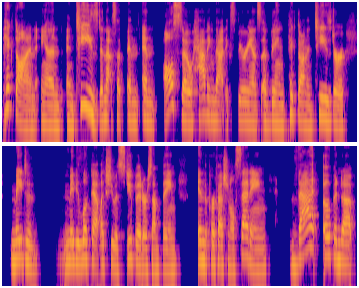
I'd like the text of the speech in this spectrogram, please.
picked on and and teased and that's and and also having that experience of being picked on and teased or made to maybe looked at like she was stupid or something in the professional setting, that opened up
